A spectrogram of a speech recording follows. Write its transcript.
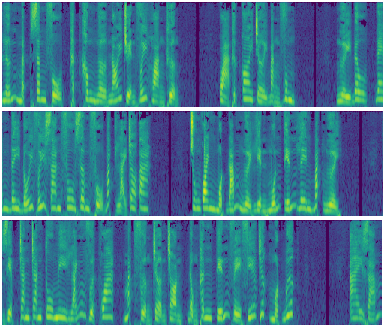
Lớn mật dâm phụ, thật không ngờ nói chuyện với Hoàng thượng. Quả thực coi trời bằng vung. Người đâu đem đây đối với gian phu dâm phụ bắt lại cho ta. Trung quanh một đám người liền muốn tiến lên bắt người. Diệp chăn chăn tu mi lánh vượt qua, mắt phượng trợn tròn, đồng thân tiến về phía trước một bước. Ai dám?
